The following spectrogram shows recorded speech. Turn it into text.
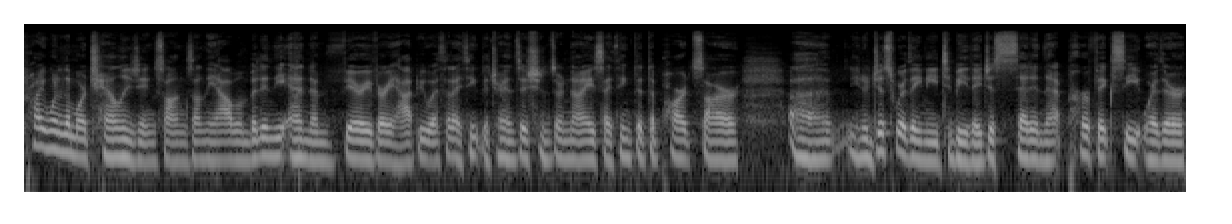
probably one of the more challenging songs on the album, but in the end, I'm very, very happy with it. I think the transitions are nice. I think that the parts are, uh, you know, just where they need to be. They just set in that perfect seat where they're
